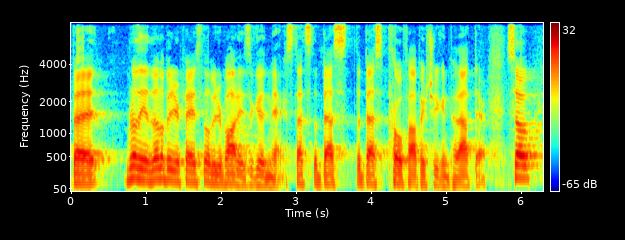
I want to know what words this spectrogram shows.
But really a little bit of your face, a little bit of your body is a good mix. That's the best, the best profile picture you can put out there. So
